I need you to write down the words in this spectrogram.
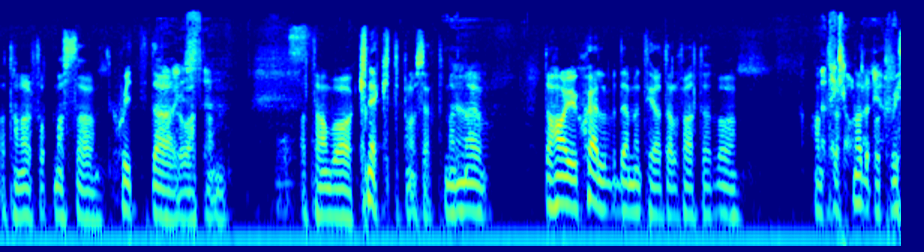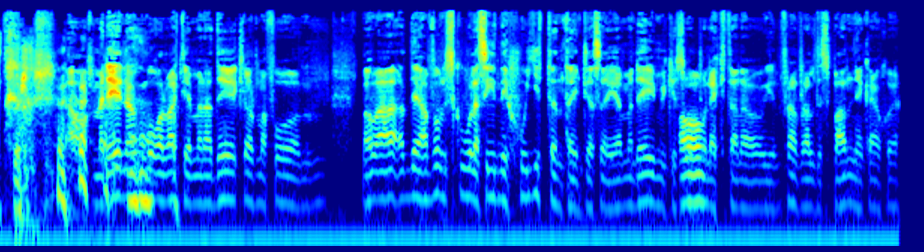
att han hade fått massa skit där ja, och att han, att han var knäckt på något sätt. Men ja. eh, det har han ju själv dementerat i alla fall att det var han ja, tröttnade på Twitter. Ja, men det är nog målvakt. Jag menar, det är klart man får... Man, det, han får väl skolas in i skiten tänkte jag säga. Men det är ju mycket så ja. på läktarna och framförallt i Spanien kanske.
